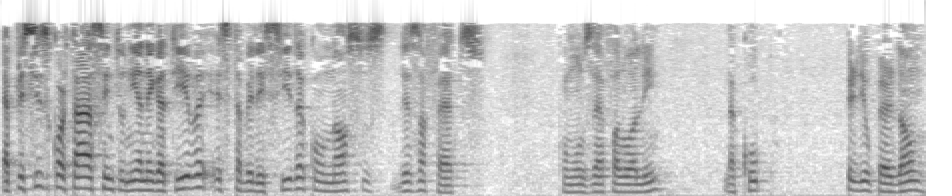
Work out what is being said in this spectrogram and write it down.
É preciso cortar a sintonia negativa estabelecida com nossos desafetos. Como o Zé falou ali, da culpa. Pediu perdão,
